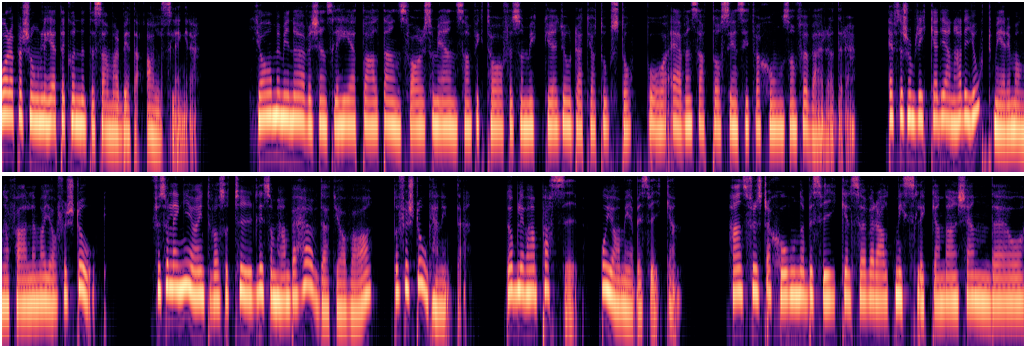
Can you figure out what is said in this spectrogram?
Våra personligheter kunde inte samarbeta alls längre. Jag med min överkänslighet och allt ansvar som jag ensam fick ta för så mycket gjorde att jag tog stopp och även satte oss i en situation som förvärrade det. Eftersom Rickard gärna hade gjort mer i många fall än vad jag förstod. För så länge jag inte var så tydlig som han behövde att jag var, då förstod han inte. Då blev han passiv och jag mer besviken. Hans frustration och besvikelse över allt misslyckande han kände och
